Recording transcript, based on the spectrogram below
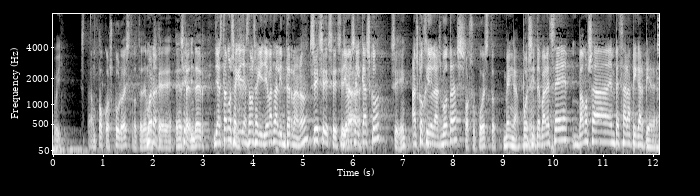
Uy. Está un poco oscuro esto, tenemos que encender. ya estamos aquí, ya estamos aquí. Llevas la linterna, ¿no? Sí, sí, sí. sí ¿Llevas el casco? Sí. ¿Has cogido las botas? Por supuesto. Venga, pues si te parece, vamos a empezar a picar piedra.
